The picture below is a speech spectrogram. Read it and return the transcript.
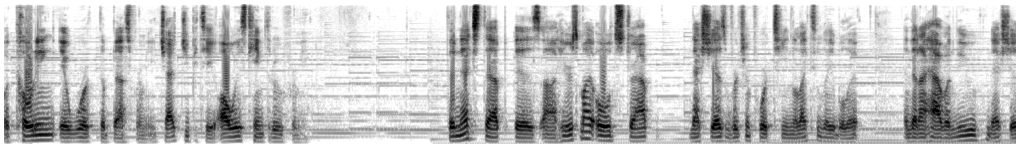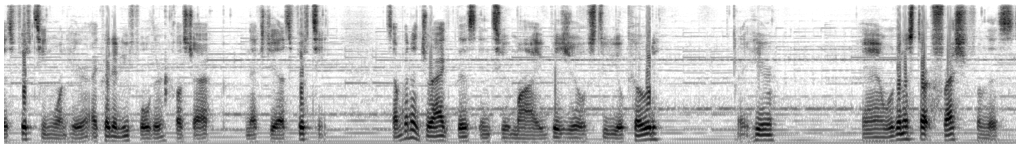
But coding, it worked the best for me. ChatGPT always came through for me. The next step is uh, here's my old strap Next.js version 14. I like to label it. And then I have a new Next.js 15 one here. I create a new folder called strap Next.js 15. So I'm going to drag this into my Visual Studio Code right here. And we're going to start fresh from this.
